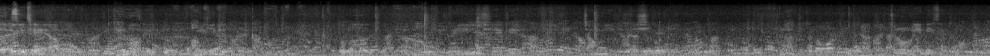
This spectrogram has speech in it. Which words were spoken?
အဲ့ဒီအချိန်ကပေါ့တကယ်တော့လေအောင်ကြီးဖြစ်သွားတဲ့ကောင်ဘာမှဘာမှရွေးချယ်ခဲ့တာအကြောင်းကြီးအများကြီးရှိတယ်ခုနကကျွန်တော်တို့ရဲ့နေ့စဉ်ဘဝမှာ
